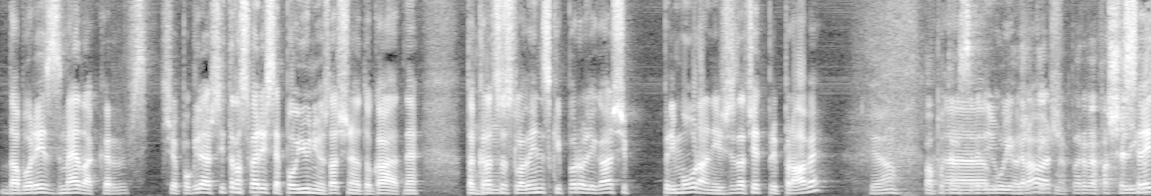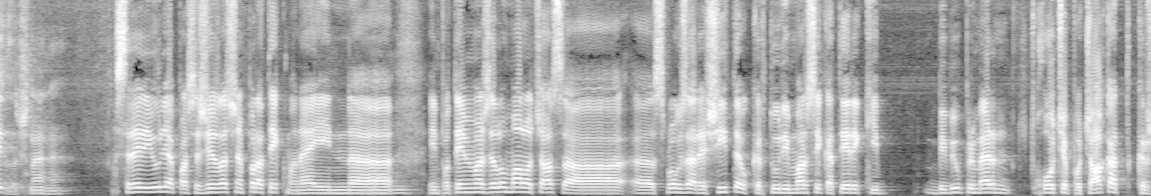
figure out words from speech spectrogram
da bo res zmeda. Ker če pogledaš, vsi transferi se po juniju začnejo dogajati. Ne? Takrat so mhm. slovenski prvi ligaši primorani že začeti priprave. Ja, pa potem uh, sredi julija, prve pa še leta začne. Ne? Sredi julija pa se že začne prva tekma, in, uh, mm. in potem imaš zelo malo časa, uh, sploh za rešitev, ker tudi marsikateri, ki bi bil primeren, hoče počakati, ker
